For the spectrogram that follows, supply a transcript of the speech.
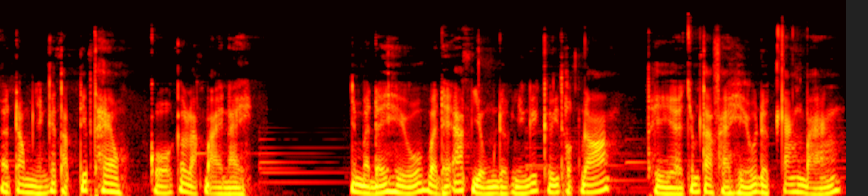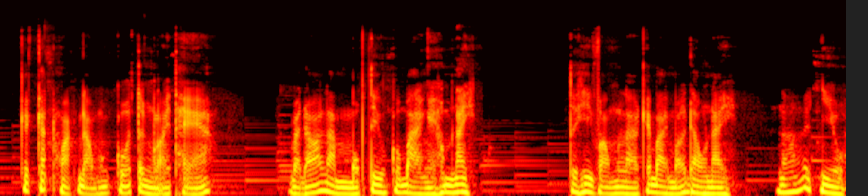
ở trong những cái tập tiếp theo của cái loạt bài này. Nhưng mà để hiểu và để áp dụng được những cái kỹ thuật đó thì à, chúng ta phải hiểu được căn bản cái cách hoạt động của từng loại thẻ. Và đó là mục tiêu của bài ngày hôm nay. Tôi hy vọng là cái bài mở đầu này, nó ít nhiều,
